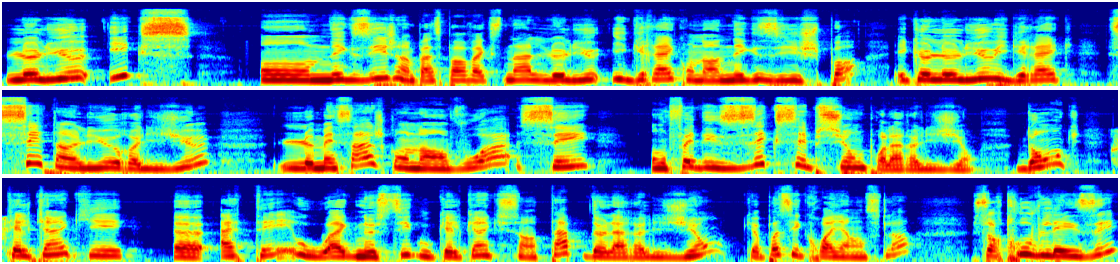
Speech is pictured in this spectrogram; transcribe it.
le lieu X, on exige un passeport vaccinal, le lieu Y, on n'en exige pas, et que le lieu Y, c'est un lieu religieux, le message qu'on envoie, c'est on fait des exceptions pour la religion. Donc, quelqu'un qui est euh, athée ou agnostique ou quelqu'un qui s'en tape de la religion, qui n'a pas ces croyances-là, se retrouve lésé?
